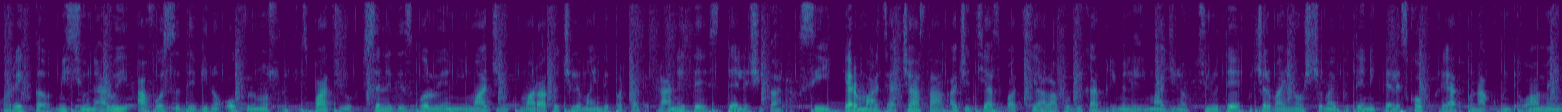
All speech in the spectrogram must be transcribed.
corectă. Misiunea lui a fost să devină ochiul nostru din spațiu și să ne dezvăluie în imagini cum arată cele mai îndepărtate planete, stele și galaxii. Iar marțea aceasta, Agenția Spațială a publicat primele imagini obținute cu cel mai nou și cel mai puternic telescop creat până acum de oameni,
